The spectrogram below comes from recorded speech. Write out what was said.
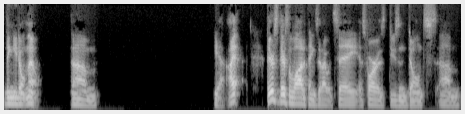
then you don't know. Um yeah, I there's there's a lot of things that I would say as far as do's and don'ts. Um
